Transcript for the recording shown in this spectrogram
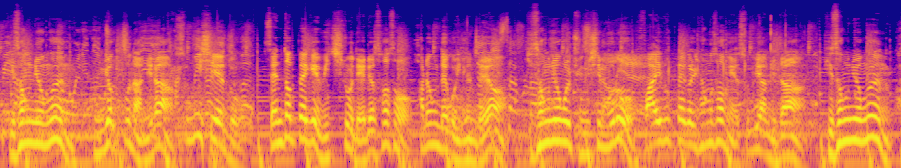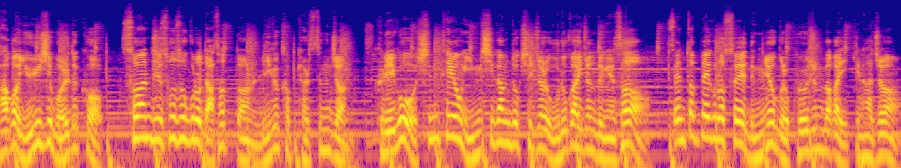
기성용은 공격뿐 아니라 수비 시에도 센터백의 위치로 내려서서 활용되고 있는데요. 기성용을 중심으로 5백을 형성해 수비합니다. 기성용은 과거 U20 월드컵, 스완지 소속으로 나섰던 리그컵 결승전, 그리고 신태용 임시감독 시절 우루과이전 등에서 센터백으로서의 능력을 보여준 바가 있긴 하죠.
